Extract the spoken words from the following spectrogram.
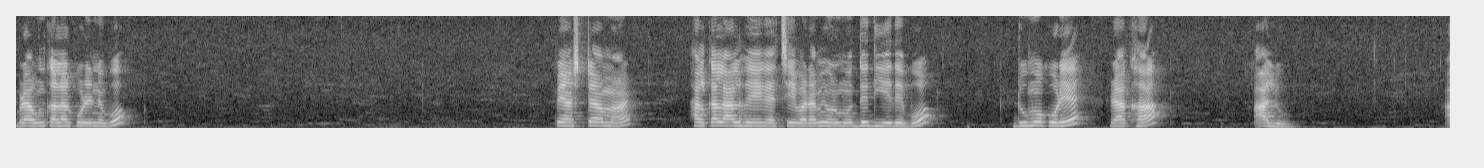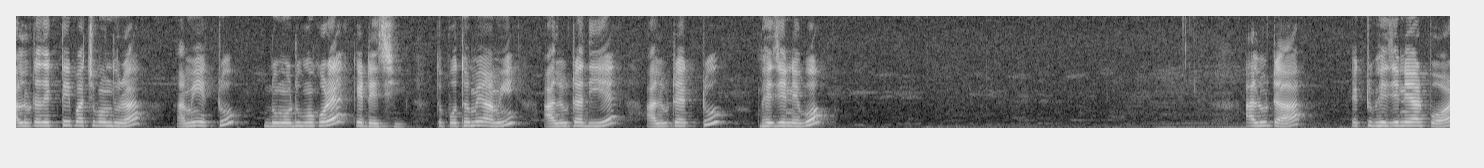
ব্রাউন কালার করে নেব। পেঁয়াজটা আমার হালকা লাল হয়ে গেছে, এবার আমি ওর মধ্যে দিয়ে দেব। ডুমো করে রাখা আলু। আলুটা দেখতেই পাচ্ছ বন্ধুরা, আমি একটু ডুমো ডুমো করে কেটেছি। তো প্রথমে আমি আলুটা দিয়ে আলুটা একটু ভেজে নেব। আলুটা একটু ভেজে নেওয়ার পর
